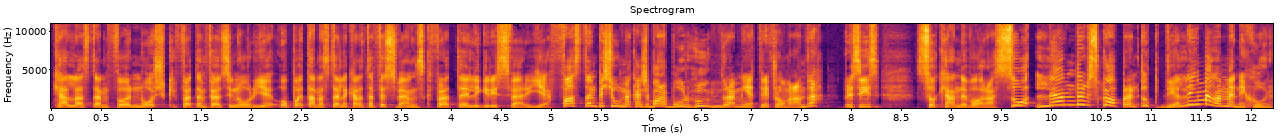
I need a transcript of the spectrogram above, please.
kallas den för norsk för att den föds i Norge och på ett annat ställe kallas den för svensk för att det ligger i Sverige. Fast den personerna kanske bara bor hundra meter ifrån varandra. Precis, så kan det vara. Så länder skapar en uppdelning mellan människor.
